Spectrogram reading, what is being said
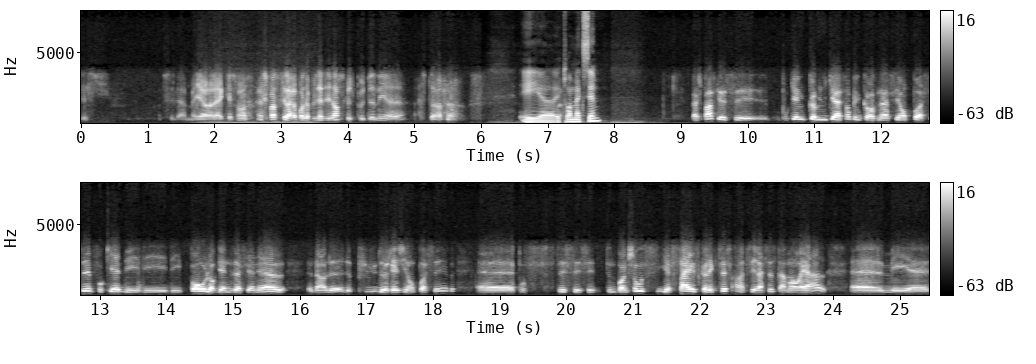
c'est la meilleure la question. Je pense que c'est la réponse la plus intelligente que je peux donner à, à cette heure-là. Euh, et, toi, Maxime? Ben, je pense que c'est pour qu'il y ait une communication et une coordination possible, il faut qu'il y ait des, des, pôles organisationnels dans le, plus de régions possible. Euh, c'est une bonne chose s'il y a 16 collectifs antiracistes à Montréal, euh, mais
